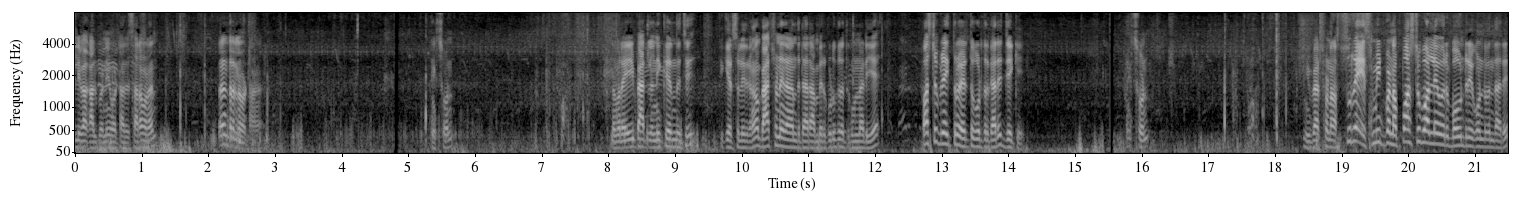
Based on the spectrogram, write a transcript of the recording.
தெளிவாக கால் பண்ணி ஓட்டார் சரவணன். ரெண்டு ரன் ஓட்டாங்க நெக்ஸ்ட் ஒன் இந்த மாதிரி பேட்டில் நிற்க இருந்துச்சு. விக்கெட் சொல்லியிருக்காங்க. பேட்ஸ்மேனே நடந்துட்டார் அம்பேர் கொடுக்குறதுக்கு முன்னாடியே. ஃபஸ்ட்டு பிரேக் த்ரோ எடுத்து கொடுத்துருக்காரு ஜேகே நெக்ஸ்ட் ஒன் நீ பேட்ஸ்மேனா சுரேஷ் மீட் பண்ண ஃபர்ஸ்ட் பால்லே ஒரு பவுண்டரியை கொண்டு வந்தார்.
